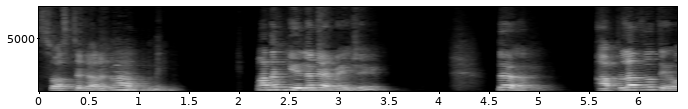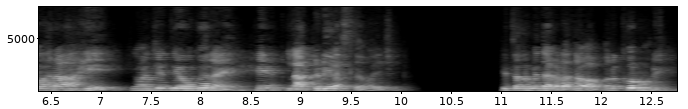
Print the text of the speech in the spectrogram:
स्वास्थ्यकारक राहत नाही. मग आता केलं काय पाहिजे? तर आपला जो देव्हारा आहे किंवा जे देवघर आहे हे लाकडी असलं पाहिजे. तिथं तुम्ही दगडाचा वापर करू नये.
